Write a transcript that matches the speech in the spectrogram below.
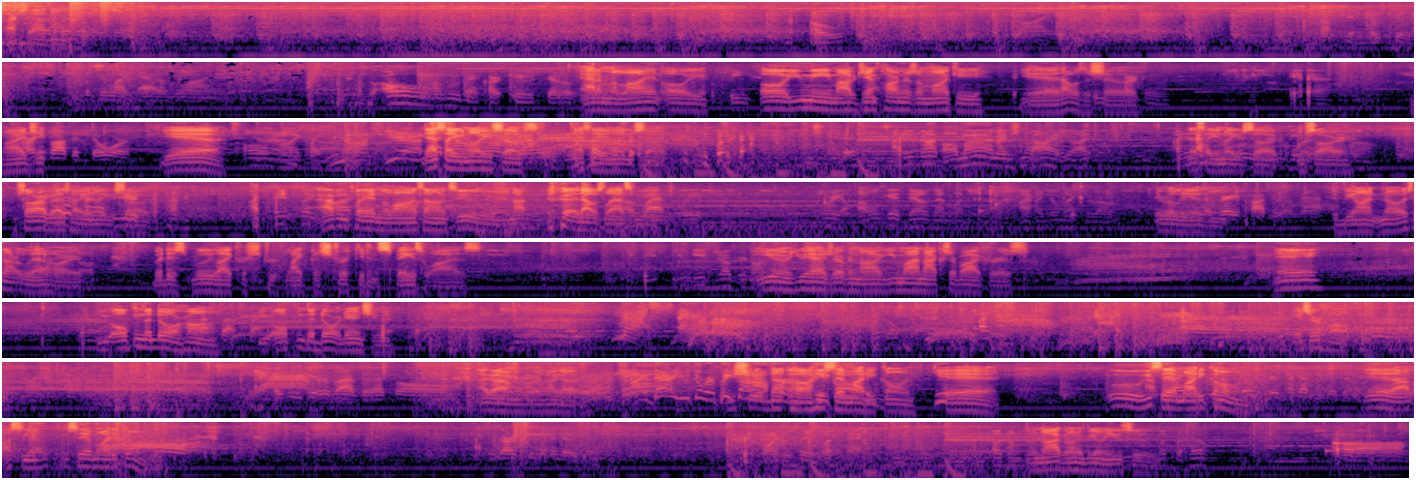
Actually, I don't. Adam and Lion. Oh, you. Oh, you mean my gym partner's a monkey? Yeah, that was a show. Yeah. My gym. bought the door. Yeah, oh my god. That's how you know he sucks. That's how you know you suck. I did not. Oh, man, I it's not- died, yo. I, I didn't That's how you know you suck. I'm sorry. I'm sorry, but that's how you know you suck. I didn't play. I haven't five. played in a long time too, and I, that was last That was week. last week. Don't worry, I won't get down that much. Now. I, I know my surroundings. It really It's a isn't. very popular map. To be honest, no, it's not really that hard. But it's really like constri- like constricted in space wise. You, you need Juggernaut. You you had Juggernaut, you might not survive, Chris. Hey, you opened the door, huh? That's that flat. You opened the door, didn't you? It's your fault. I didn't get revived though, that's all. I got him, bro. I got him. I dare you to repeat You that should after not. me, Uh, he said Go. mighty gone. Yeah. Ooh, he said I mighty got you with gone. the dope, Chris, I got you with the- Yeah, I, I see him. He said mighty gone. I can guard you with a nose. Why are you saying what back? Because I'm You're not gonna be on YouTube. What the hell? Aww.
